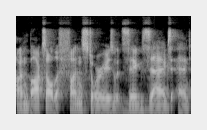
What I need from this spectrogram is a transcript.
unbox all the fun stories with zigzags. And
